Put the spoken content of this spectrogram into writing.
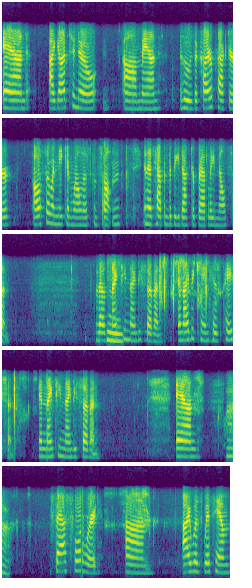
And I got to know a man who was a chiropractor also a Nikken Wellness consultant, and it happened to be Dr. Bradley Nelson. That was mm. 1997, and I became his patient in 1997. And wow. fast forward, um, I was with him.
